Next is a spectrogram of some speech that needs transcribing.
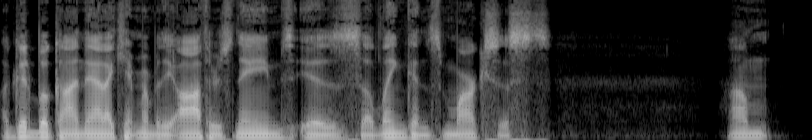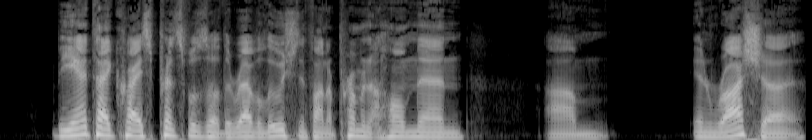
a good book on that. I can't remember the author's names. Is uh, Lincoln's Marxists. Um, the Antichrist principles of the revolution found a permanent home then um, in Russia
